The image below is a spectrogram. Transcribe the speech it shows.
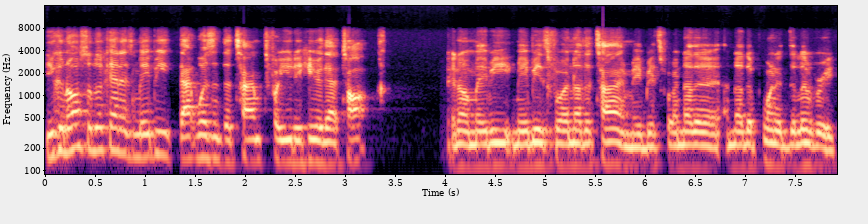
you can also look at it as maybe that wasn't the time for you to hear that talk you know maybe maybe it's for another time. Maybe it's for another another point of delivery.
